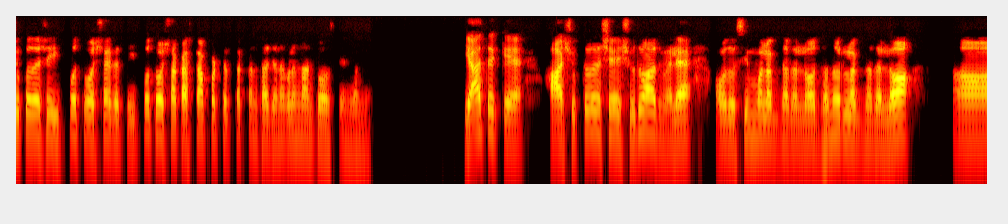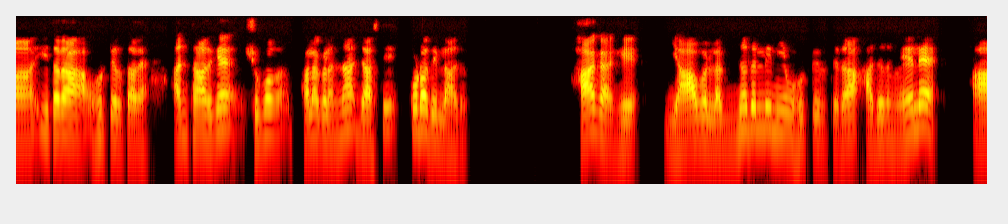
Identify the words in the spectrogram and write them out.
ಶುಕ್ರದಶೆ ಇಪ್ಪತ್ತು ವರ್ಷ ಇರುತ್ತೆ. ಇಪ್ಪತ್ತು ವರ್ಷ ಕಷ್ಟಪಟ್ಟಿರ್ತಕ್ಕಂಥ ಜನಗಳನ್ನ ನಾನು ತೋರಿಸ್ತೀನಿ ನಾನು ಯಾತಕ್ಕೆ? ಆ ಶುಕ್ರದಶೆ ಶುರು ಆದಮೇಲೆ ಅವರು ಸಿಂಹ ಲಗ್ನದಲ್ಲೋ ಧನುರ್ ಲಗ್ನದಲ್ಲೋ ಈ ತರ ಹುಟ್ಟಿರ್ತಾರೆ. ಅಂಥವ್ರಿಗೆ ಶುಭ ಫಲಗಳನ್ನು ಜಾಸ್ತಿ ಕೊಡೋದಿಲ್ಲ ಅದು. ಹಾಗಾಗಿ ಯಾವ ಲಗ್ನದಲ್ಲಿ ನೀವು ಹುಟ್ಟಿರ್ತೀರ ಅದರ ಮೇಲೆ ಆ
